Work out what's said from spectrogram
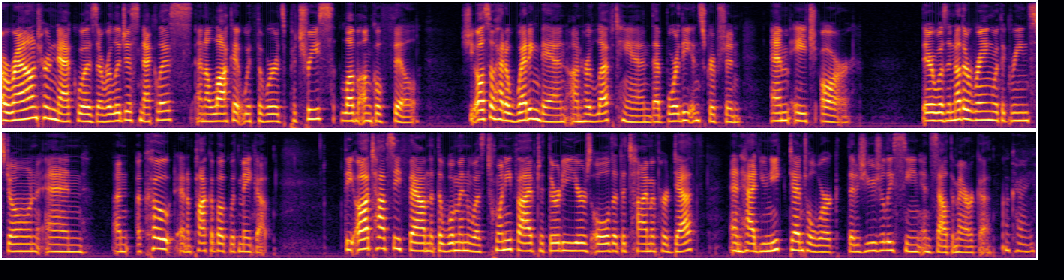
Around her neck was a religious necklace and a locket with the words Patrice, love Uncle Phil. She also had a wedding band on her left hand that bore the inscription MHR. There was another ring with a green stone and an, a coat and a pocketbook with makeup. The autopsy found that the woman was 25 to 30 years old at the time of her death and had unique dental work that is usually seen in South America. Okay.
